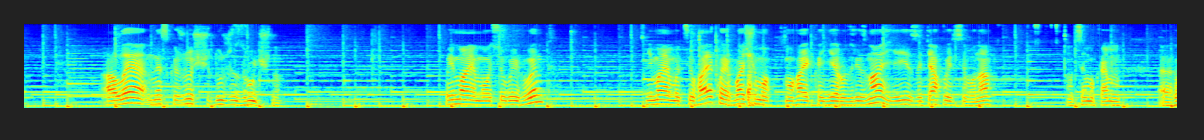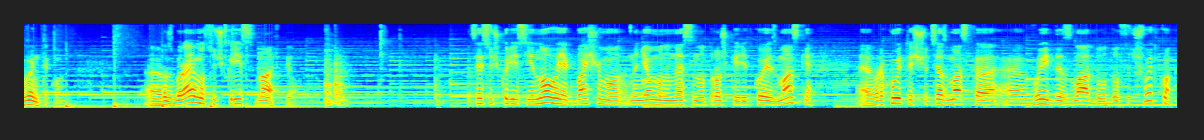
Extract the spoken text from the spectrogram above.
але не скажу, що дуже зручно. Виймаємо осьовий гвинт. Знімаємо цю гайку. Як бачимо, гайка є розрізна, і затягується вона оцим окремим е, гвинтиком. Е, Розбираємо сучкріз навпіл. Цей сучкоріз є новий, як бачимо, на ньому нанесено трошки рідкої змазки. Е, Врахуйте, що ця змазка вийде з ладу досить швидко.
